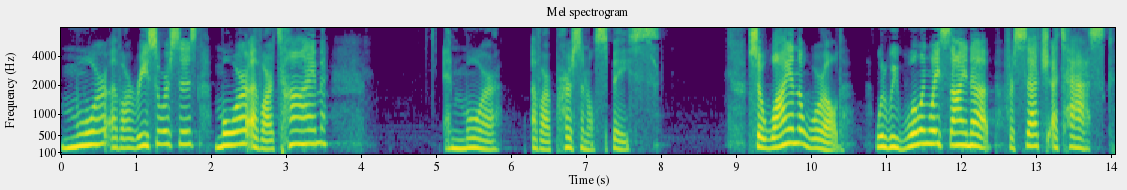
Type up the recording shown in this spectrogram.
more of our resources, more of our time, and more of our personal space. So, why in the world would we willingly sign up for such a task?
